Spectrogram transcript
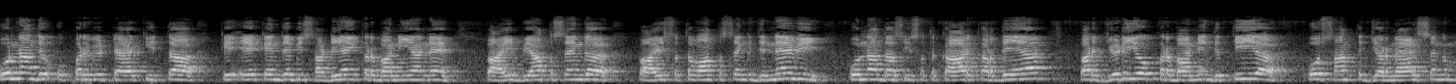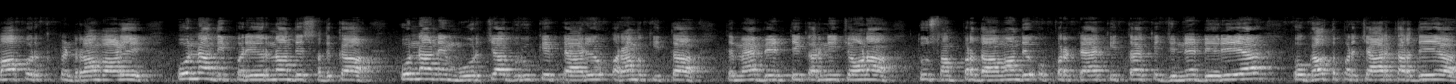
ਉਹਨਾਂ ਦੇ ਉੱਪਰ ਵੀ ਟੈਗ ਕੀਤਾ ਕਿ ਇਹ ਕਹਿੰਦੇ ਵੀ ਸਾਡੀਆਂ ਹੀ ਕੁਰਬਾਨੀਆਂ ਨੇ। ਭਾਈ ਬਿਆੰਤ ਸਿੰਘ, ਭਾਈ ਸਤਵੰਤ ਸਿੰਘ ਜਿੰਨੇ ਵੀ ਉਹਨਾਂ ਦਾ ਅਸੀਂ ਸਤਿਕਾਰ ਕਰਦੇ ਆ, ਪਰ ਜਿਹੜੀ ਉਹ ਕੁਰਬਾਨੀ ਦਿੱਤੀ ਆ, ਉਹ ਸੰਤ ਜਰਨੈਲ ਸਿੰਘ ਮਹਾਂਪੁਰਖ ਪਿੰਡਰਾਂ ਵਾਲੇ ਉਹਨਾਂ ਦੀ ਪ੍ਰੇਰਣਾ ਦੇ ਸਦਕਾ ਉਹਨਾਂ ਨੇ ਮੋਰਚਾ ਗੁਰੂ ਕੇ ਪਿਆਰਿਓ ਆਰੰਭ ਕੀਤਾ। ਤੇ ਮੈਂ ਬੇਨਤੀ ਕਰਨੀ ਚਾਹਣਾ ਤੂੰ ਸੰਪਰਦਾਵਾਂ ਦੇ ਉੱਪਰ ਅਟੈਕ ਕੀਤਾ ਕਿ ਜਿੰਨੇ ਡੇਰੇ ਆ, ਉਹ ਗਲਤ ਪ੍ਰਚਾਰ ਕਰਦੇ ਆ।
